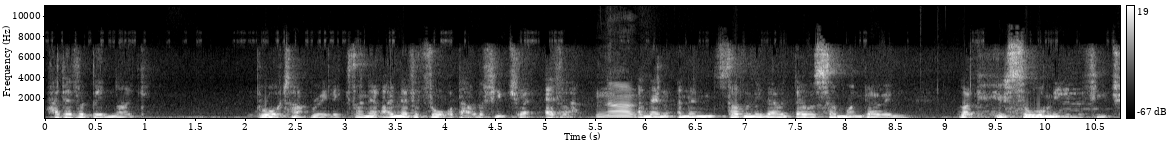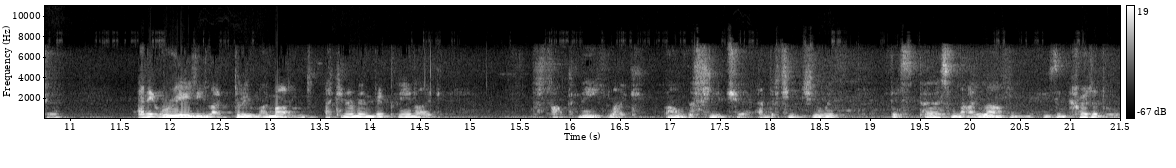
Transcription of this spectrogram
had ever been like brought up really because I, ne- I never thought about the future ever No. and then and then suddenly there there was someone going like who saw me in the future and it really like blew my mind I can remember it being like fuck me like oh the future and the future with this person that I love and who's incredible.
